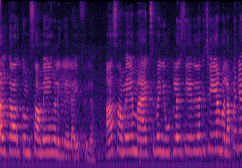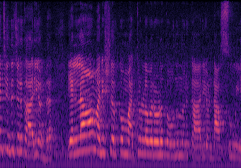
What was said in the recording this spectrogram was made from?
ആൾക്കാർക്കും സമയങ്ങളില്ലേ ലൈഫിൽ ആ സമയം മാക്സിമം യൂട്ടിലൈസ് ചെയ്ത് ഇതൊക്കെ ചെയ്യാൻ പറ്റില്ല. അപ്പൊ ഞാൻ ചിന്തിച്ചൊരു കാര്യമുണ്ട്. എല്ലാ മനുഷ്യർക്കും മറ്റുള്ളവരോട് തോന്നുന്ന ഒരു കാര്യമുണ്ട് അസൂയ.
